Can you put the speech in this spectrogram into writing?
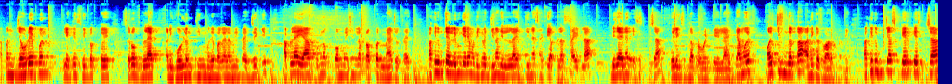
आपण जेवढे पण इलेक्ट्रिक स्विच बघतोय सर्व ब्लॅक आणि गोल्डन थीममध्ये बघायला मिळतात जे की आपल्या या पूर्ण कॉम्बिनेशनला प्रॉपर मॅच होत आहेत. बाकी तुमच्या लिव्हिंग एरियामध्ये इकडे जिना दिलेला आहे. जिन्यासाठी आपल्या साईडला डिझायनर एसेसच्या रेलिंगसुद्धा प्रोव्हाइड केलेल्या आहेत. त्यामुळे हॉलची सुंदरता अधिकच वाढत आहे. बाकी तुमच्या स्टेअर केसच्या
